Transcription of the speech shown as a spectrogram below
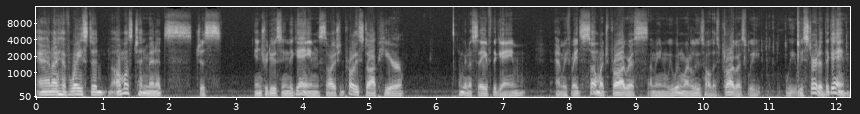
And I have wasted almost 10 minutes just introducing the game, so I should probably stop here. I'm going to save the game, and we've made so much progress. I mean, we wouldn't want to lose all this progress. We, we, we started the game.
